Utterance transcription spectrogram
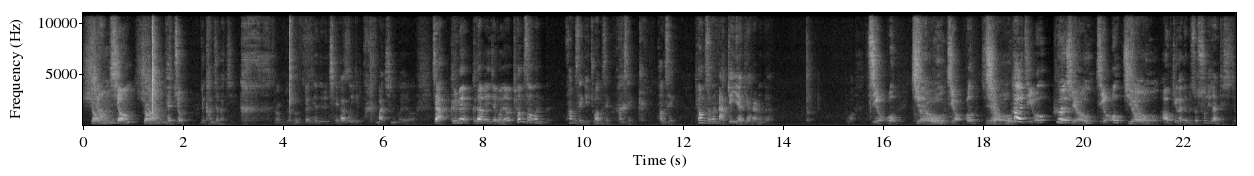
숑. 숑, 숑. 됐죠? 이제 감자 봤지. 백년들을 채가고 이게 딱 맞추는 거예요. 자, 그러면 그 다음에 이제 뭐냐면 평성은 황색이 주황색, 황색, 황색. 평성은 낮게 이야기하라는 거야. 와, 지오, 지오, 허지오, 허지오, 지오, 지오. 아홉 개가 되면서 술이란 뜻이죠.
